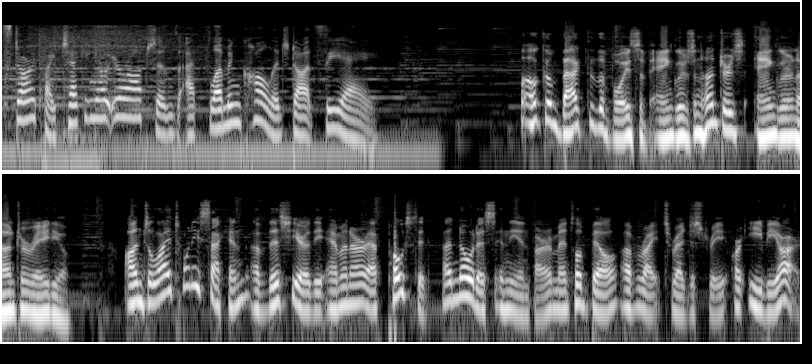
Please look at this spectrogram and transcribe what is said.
Start by checking out your options at flemingcollege.ca. Welcome back to the voice of anglers and hunters, Angler and Hunter Radio. On July 22nd of this year, the MNRF posted a notice in the Environmental Bill of Rights Registry, or EBR,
